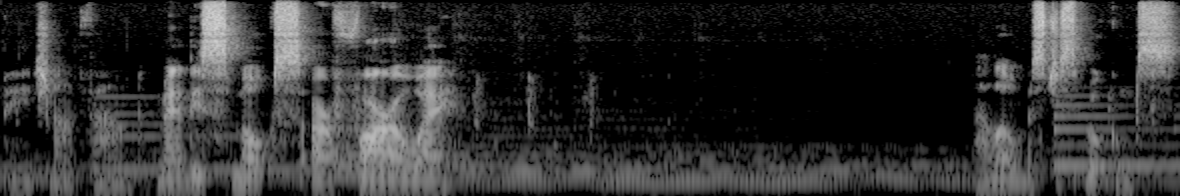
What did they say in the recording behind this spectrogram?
Page not found. Man, these smokes are far away. Hello, Mr. Spookums.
